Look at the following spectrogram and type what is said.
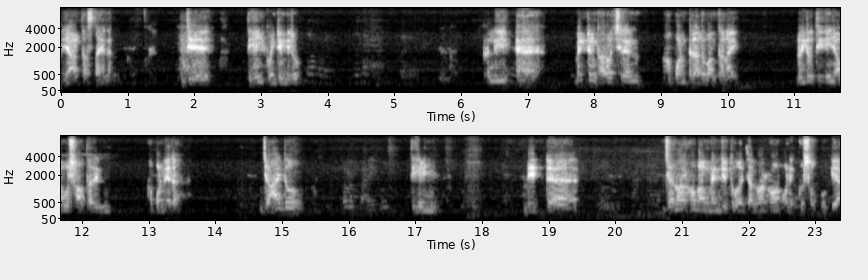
ᱤᱧᱟᱹᱜ ᱟᱨᱫᱟᱥ ᱛᱟᱦᱮᱱᱟ ᱡᱮ ᱛᱮᱦᱮᱧ ᱠᱚᱭᱴᱮ ᱢᱤᱨᱚ ᱠᱷᱟᱹᱞᱤ ᱢᱤᱫᱴᱮᱱ ᱜᱷᱟᱨᱚᱸᱡᱽ ᱨᱮᱱ ᱦᱚᱯᱚᱱ ᱮᱨᱟ ᱫᱚ ᱵᱟᱝ ᱠᱟᱱᱟᱭ ᱱᱩᱭ ᱫᱚ ᱛᱮᱦᱮᱧ ᱟᱵᱚ ᱥᱟᱶᱛᱟ ᱨᱮᱱ ᱦᱚᱯᱚᱱ ᱮᱨᱟ ᱡᱟᱦᱟᱸᱭ ᱫᱚ thì biết জানোয়ার হো বাংলান যেহেতু জানোয়ার হো অনেক কো সব গিয়া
